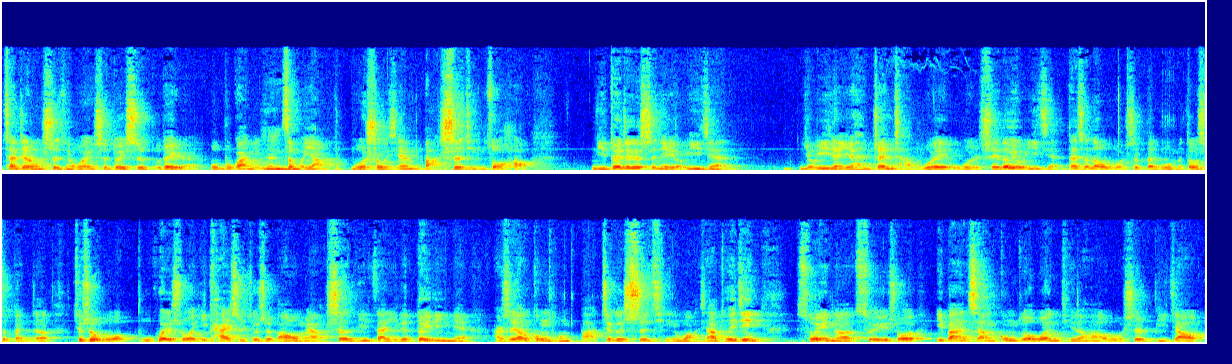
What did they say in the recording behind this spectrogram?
像这种事情，我也是对事不对人。我不管你人怎么样，我首先把事情做好。你对这个事情有意见，有意见也很正常。我也我谁都有意见，但是呢，我是本我们都是本着，就是我不会说一开始就是把我们俩设立在一个对立面，而是要共同把这个事情往下推进。所以呢，所以说一般像工作问题的话，我是比较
